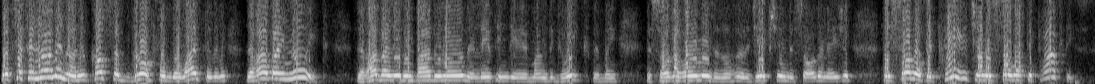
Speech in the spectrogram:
That's a phenomenon. You cross the globe from the white to the... The rabbi knew it. The rabbi lived in Babylon. They lived in the, among the Greek. They, they saw the Romans. They saw the Egyptians. They saw the nation. They saw what they preach and they saw what they practice.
